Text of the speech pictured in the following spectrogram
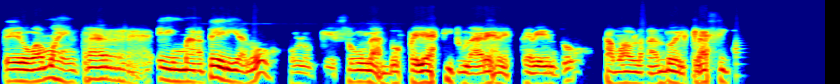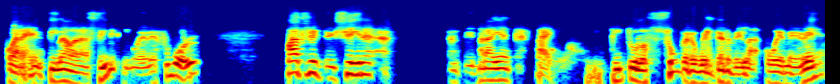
pero vamos a entrar en materia, ¿no? Con lo que son las dos peleas titulares de este evento. Estamos hablando del clásico Argentina-Brasil y no de fútbol. Patrick Teixeira ante Brian Castaño, título super welter de la OMB.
